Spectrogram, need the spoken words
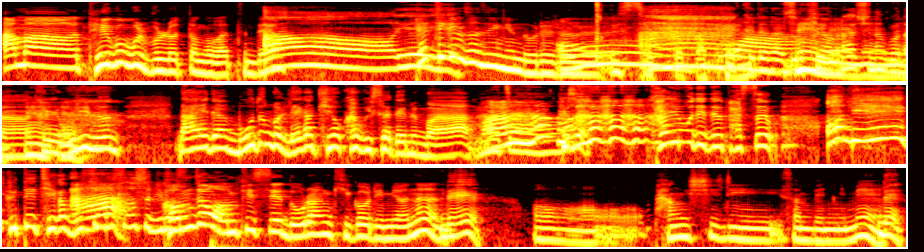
아마 대곡을 불렀던 것 같은데요. 아 예, 패티김 예. 선생님 노래를 했을 것 같아요. 그때 다시 기억을 하시는구나. 그래 우리는 나에 대한 모든 걸 내가 기억하고 있어야 되는 거야. 맞아요. 그래서 가요 무대들 봤어요. 아, 네. 그때 제가 무슨 아, 무슨 옷을 입었 검정 원피스에 노란 귀걸이면은 네. 어, 방실이 선배님의 네.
